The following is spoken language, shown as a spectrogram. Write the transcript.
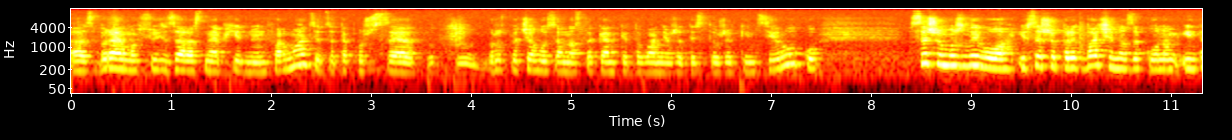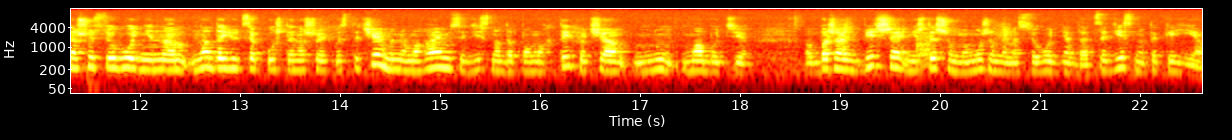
е, збираємо всю зараз необхідну інформацію. Це також все от, розпочалося у нас таке анкетування вже десь теж в кінці року. Все, що можливо, і все, що передбачено законом, і на що сьогодні нам надаються кошти, на що їх вистачає, ми намагаємося дійсно допомогти. Хоча, ну, мабуть, бажань більше, ніж те, що ми можемо на сьогодні дати. Це дійсно таке є.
